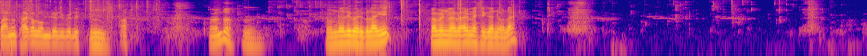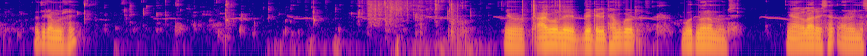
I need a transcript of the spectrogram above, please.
पार्नु थाकल होम डेलिभरी. होइन त. होम डेलिभरीको लागि कमेन्टमा गएर मेसेज गर्नु होला। कति राम्रो छ यो आगोले भेटेको ठाउँको बहुत नराम्रो हुन्छ। यहाँ आगो लाएर रहेछ रहेनछ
